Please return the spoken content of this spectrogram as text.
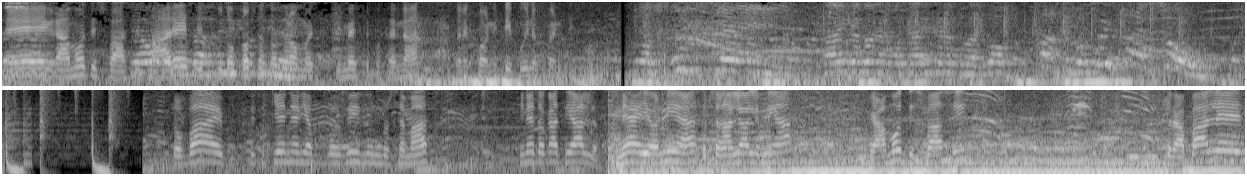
Ε, γαμό τη φάση. Μ' αρέσει έτσι που το κόψαν τον δρόμο έτσι στη μέση του πουθενά. Τον εκφωνητή. Πού είναι ο εκφωνητής; Το Scoot K θα είναι εδώ για να μας χαρίσει ένα μοναδικό basketball freestyle show. Το vibe, θετική ενέργεια που αποδίδουν προς εμάς είναι το κάτι άλλο. Νέα Ιωνία, το ξαναλέω άλλη μία, γαμό της φάσης, τραμπάλες,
